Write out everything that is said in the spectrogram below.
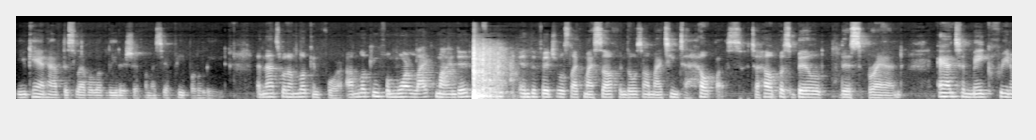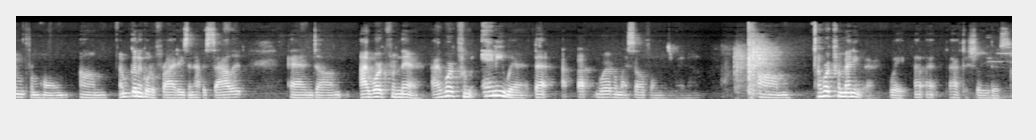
you can't have this level of leadership unless you have people to lead. And that's what I'm looking for. I'm looking for more like minded individuals like myself and those on my team to help us, to help us build this brand and to make freedom from home. Um, I'm going to go to Fridays and have a salad, and um, I work from there. I work from anywhere that, uh, wherever my cell phone is right now. Um, I work from anywhere. Wait, I, I have to show you this.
